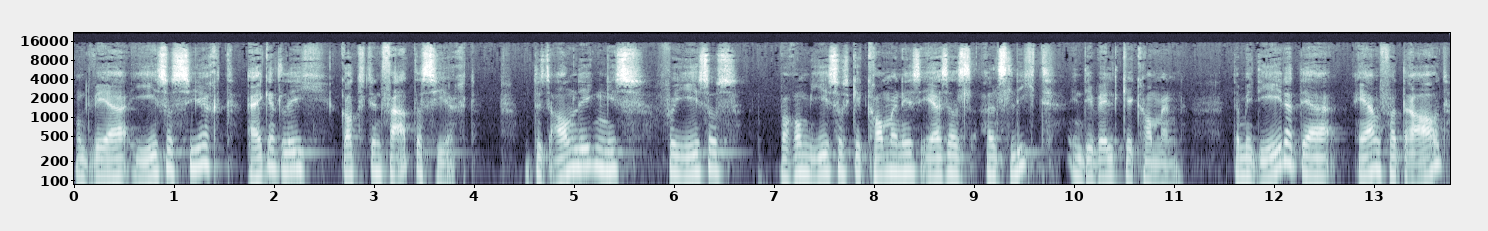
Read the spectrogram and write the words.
Und wer Jesus sieht, eigentlich Gott den Vater sieht. Und das Anliegen ist für Jesus, warum Jesus gekommen ist. Er ist als, als Licht in die Welt gekommen, damit jeder, der ihm vertraut,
